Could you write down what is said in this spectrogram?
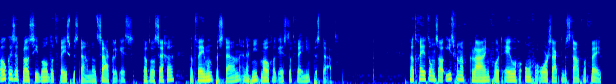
Ook is het plausibel dat V's bestaan noodzakelijk is. Dat wil zeggen dat V moet bestaan en het niet mogelijk is dat V niet bestaat. Dat geeft ons al iets van een verklaring voor het eeuwige onveroorzaakte bestaan van V.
